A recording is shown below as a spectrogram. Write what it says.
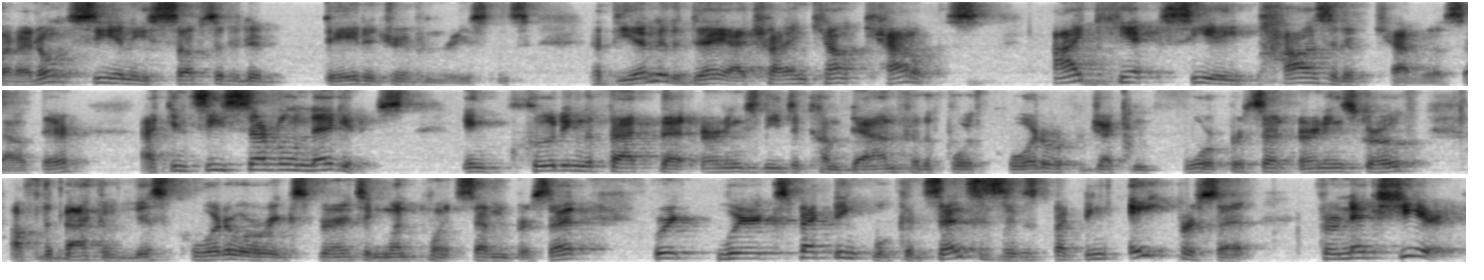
but I don't see any substantive data driven reasons. At the end of the day, I try and count catalysts. I can't see a positive catalyst out there. I can see several negatives, including the fact that earnings need to come down for the fourth quarter. We're projecting 4% earnings growth off the back of this quarter, where we're experiencing 1.7%. We're, we're expecting, well, consensus is expecting 8% for next year.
